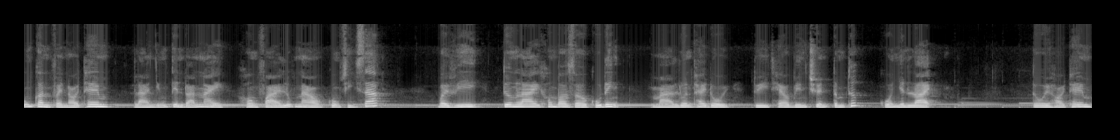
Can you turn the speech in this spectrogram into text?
cũng cần phải nói thêm là những tiên đoán này không phải lúc nào cũng chính xác. Bởi vì tương lai không bao giờ cố định mà luôn thay đổi tùy theo biến chuyển tâm thức của nhân loại. Tôi hỏi thêm,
